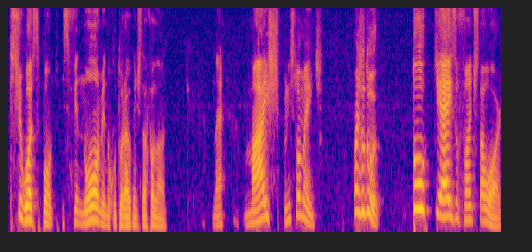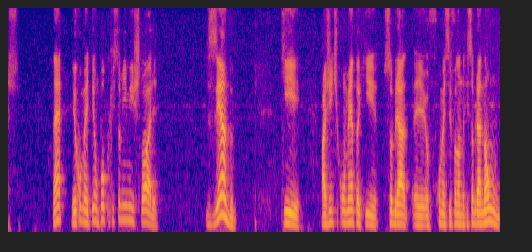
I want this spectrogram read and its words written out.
que chegou a esse ponto, esse fenômeno cultural que a gente está falando, né? Mas, principalmente. Mas, Dudu, tu que és o fã de Star Wars, né? Eu comentei um pouco aqui sobre minha história, dizendo que a gente comenta aqui sobre a. Eu comecei falando aqui sobre a não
